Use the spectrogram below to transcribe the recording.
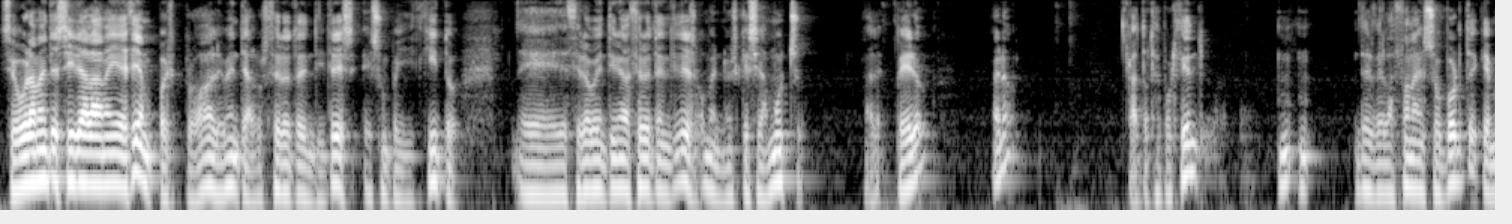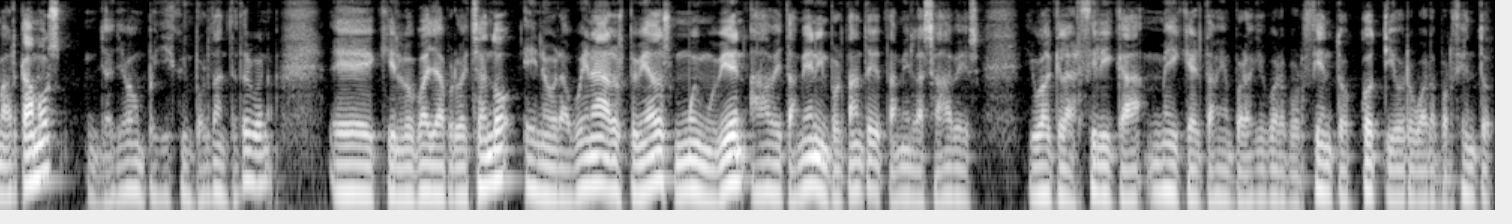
Seguramente si irá a la media de 100, pues probablemente a los 0.33 es un pellizquito. Eh, de 0.29 a 0.33, hombre, no es que sea mucho, ¿vale? Pero, bueno, 14% desde la zona de soporte que marcamos, ya lleva un pellizco importante. Entonces, bueno, eh, quien lo vaya aprovechando, enhorabuena a los premiados, muy, muy bien. AVE también, importante, también las aves, igual que la Arcílica, Maker también por aquí 4%, Coti otro 4%,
